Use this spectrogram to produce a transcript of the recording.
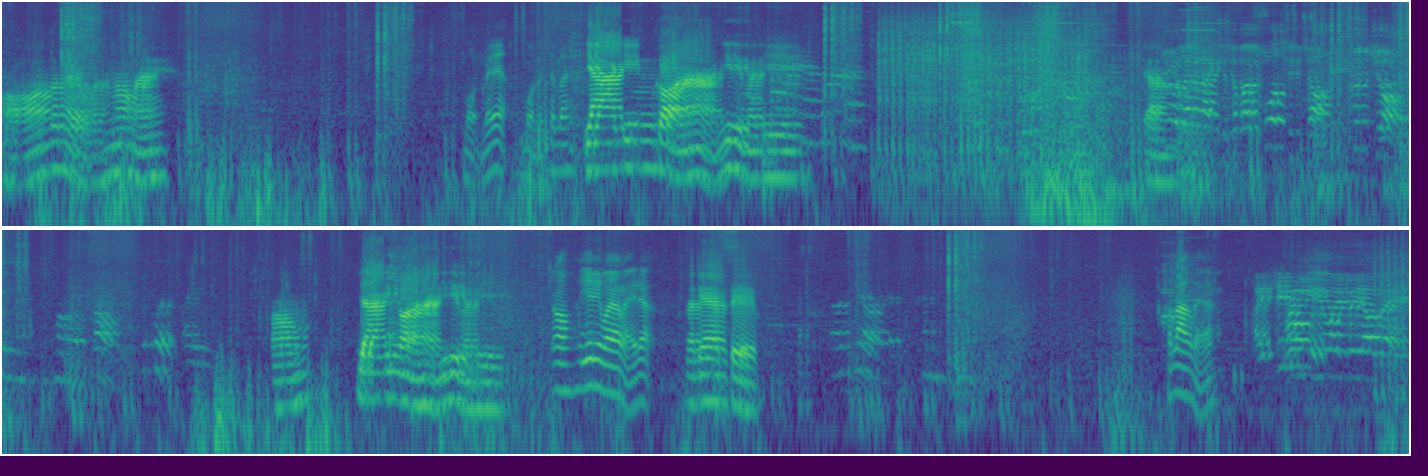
อ๋อก็ใส่ออกมาข้างนอกไงห มดไหมเนี่ย หมดแล้วใช่ไหมยากินก่อนอาหาร20นาทียัง You eliminated the most wanted target. Good job. อ๋อยากินก่อนอาหาร20นาทีเอ้ายี่นี่มาจากไหนเนี่ย แล้วแก้เสพข้างล่างไหนอะ Friendly UAV overhead.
